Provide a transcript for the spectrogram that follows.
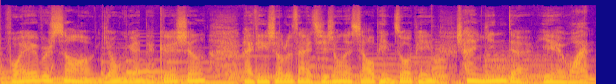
《Forever Song》永远的歌声，来听收录在其中的小品作品《颤音的夜晚》。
